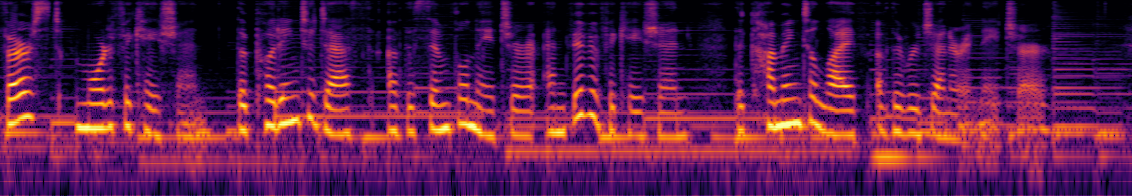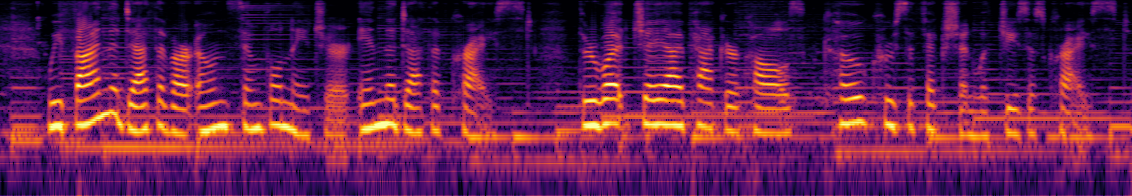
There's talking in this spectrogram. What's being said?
First, mortification, the putting to death of the sinful nature, and vivification, the coming to life of the regenerate nature. We find the death of our own sinful nature in the death of Christ through what J.I. Packer calls co crucifixion with Jesus Christ.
